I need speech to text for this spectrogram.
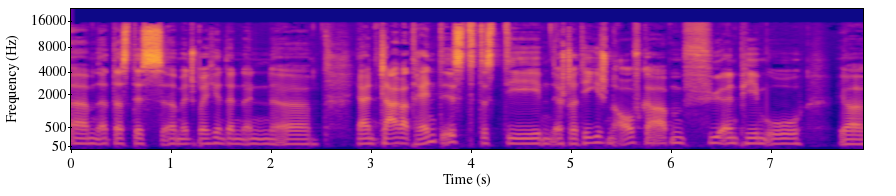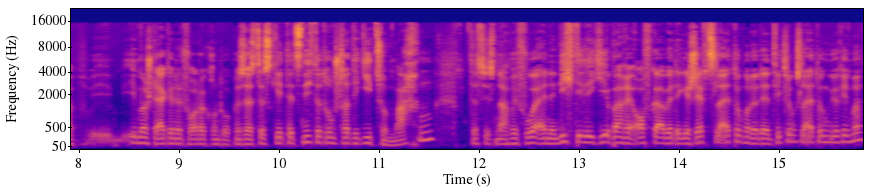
ähm, dass das ähm, entsprechend ein, ein, äh, ja, ein klarer Trend ist, dass die strategischen Aufgaben für ein PMO ja immer stärker in den Vordergrund rücken. Das heißt, es geht jetzt nicht darum, Strategie zu machen. Das ist nach wie vor eine nicht delegierbare Aufgabe der Geschäftsleitung oder der Entwicklungsleitung, wie auch immer.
